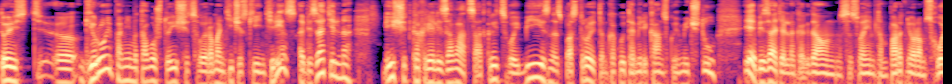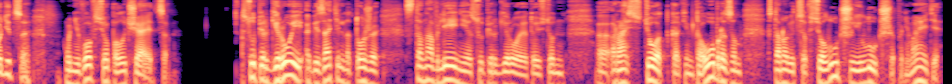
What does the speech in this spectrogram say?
То есть э, герой, помимо того, что ищет свой романтический интерес, обязательно ищет, как реализоваться, открыть свой бизнес, построить там какую-то американскую мечту, и обязательно, когда он со своим там партнером сходится, у него все получается супергерои обязательно тоже становление супергероя, то есть он э, растет каким-то образом, становится все лучше и лучше, понимаете?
